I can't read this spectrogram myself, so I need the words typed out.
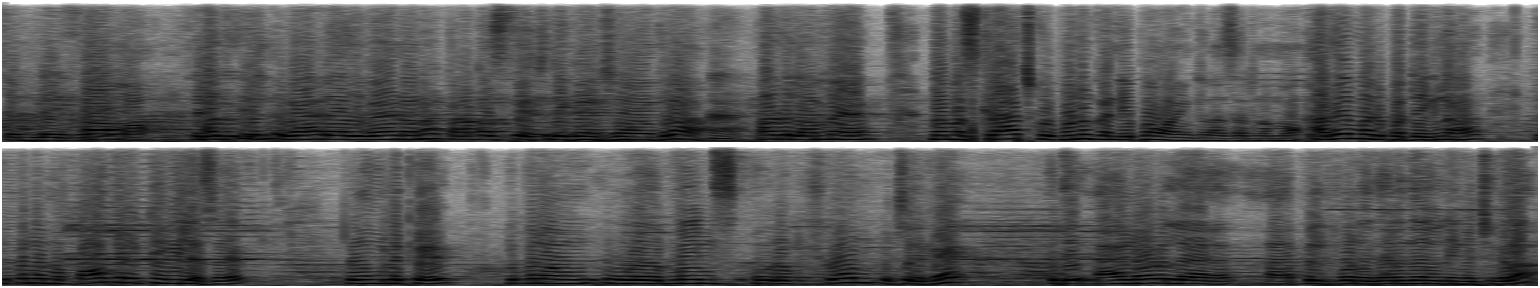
ஸ்டெபிளைசர் ஆமா. அது இல்ல வேற அது வேணும்னா டாடா ஸ்கை ஹெச்டி கனெக்ஷன் வாங்கிக்கலாம். அது இல்லாம நம்ம ஸ்கிராச் கூப்பனும் கண்டிப்பா வாங்கிக்கலாம் சார் நம்ம. அதே மாதிரி பாத்தீங்கன்னா இப்போ நம்ம பார்க்குற டிவியில சார் இப்போ உங்களுக்கு இப்போ நான் மீன்ஸ் ஒரு ஃபோன் வச்சிருக்கேன். இது ஆண்ட்ராய்டு இல்லை ஆப்பிள் ஃபோன் எதாக இருந்தாலும் நீங்கள் வச்சுக்கலாம்.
